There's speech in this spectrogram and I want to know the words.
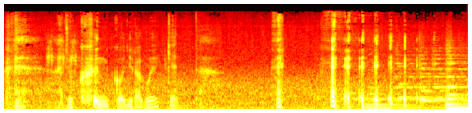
아주 큰 건이라고 했겠다.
